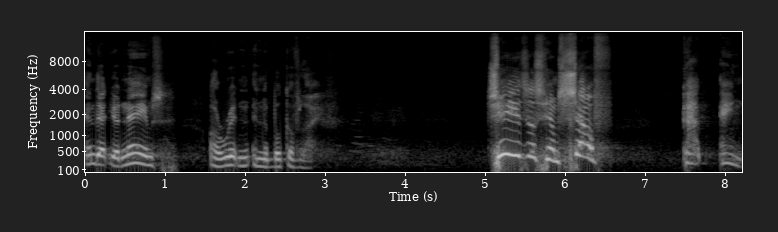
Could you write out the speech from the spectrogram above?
and that your names are written in the book of life. Jesus himself got angry.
